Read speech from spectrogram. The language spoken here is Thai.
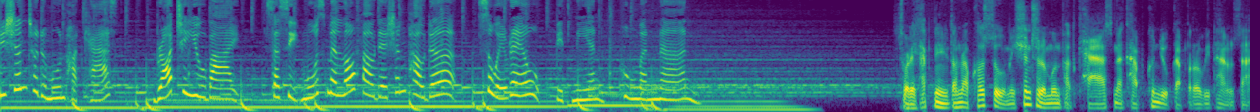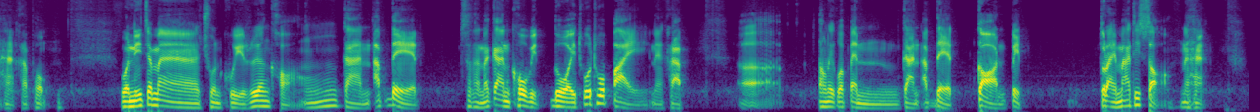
Mission to the Moon Podcast brought to you by สสิมูสเมโล่ฟาวเดชั่นพาวเดอร์สวยเร็ว ปิดเนียนคุมมันนาน สวัสดีครับนดีต้อนรับเข้าสู่ Mission to the Moon Podcast นะครับคุณอยู่กับประวิธานอุตสาหะครับผม วันนี้จะมาชวนคุยเรื่องของการอัปเดต สถานการณ์โควิด โดยทั่ว ๆ ไปนะครับต้องเรียกว่าเป็นการอัปเดตก่อนปิด ไตรมาสที่2นะฮะ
